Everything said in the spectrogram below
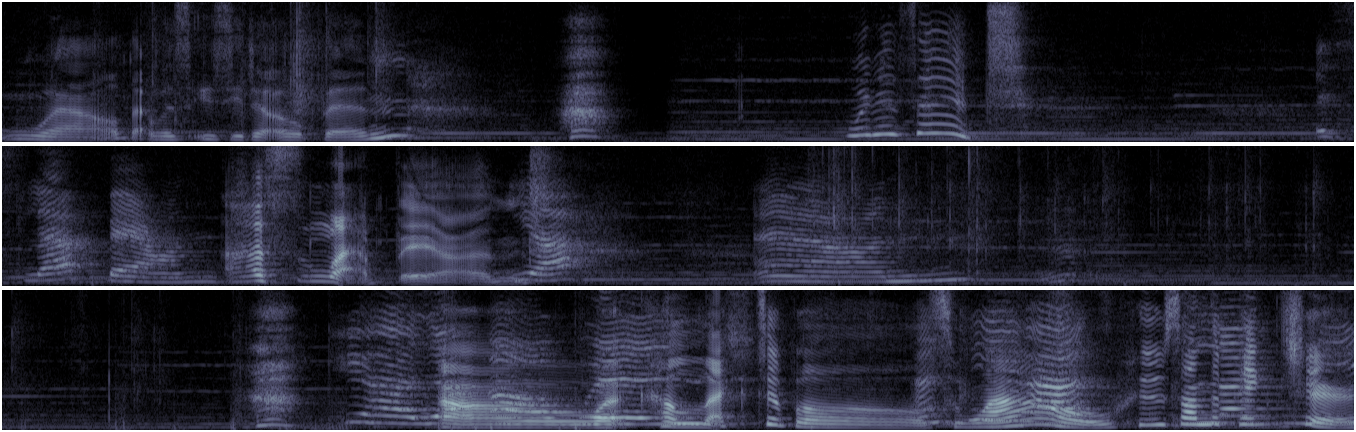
Well, that was easy to open. What is it? A slap band. A slap band. Yeah. And Oh, what collectibles. Wow. Who's on the picture?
